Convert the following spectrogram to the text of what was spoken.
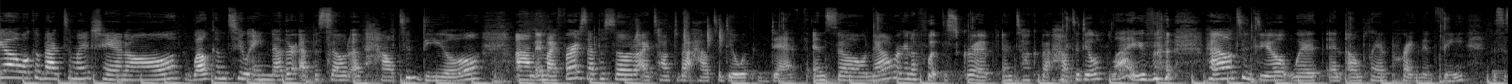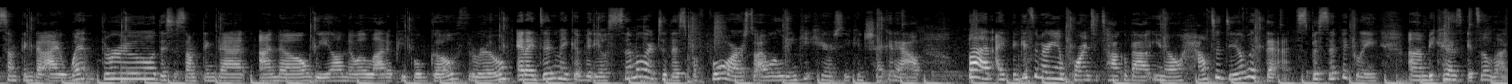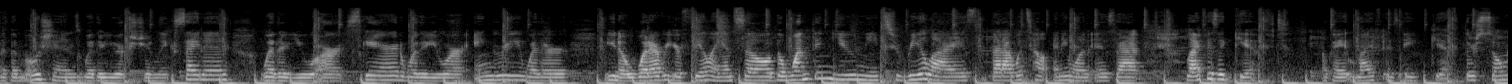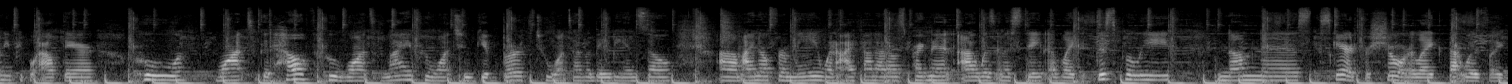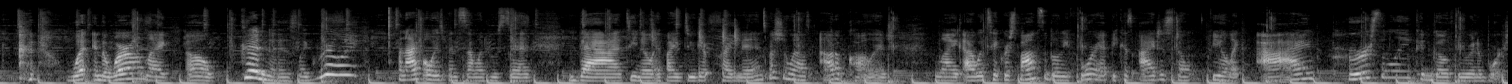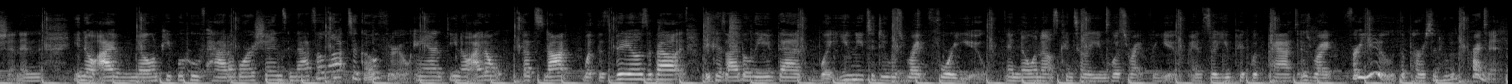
Hey y'all, welcome back to my channel. Welcome to another episode of How to Deal. Um, in my first episode, I talked about how to deal with death. And so now we're gonna flip the script and talk about how to deal with life. how to deal with an unplanned pregnancy. This is something that I went through. This is something that I know we all know a lot of people go through. And I did make a video similar to this before, so I will link it here so you can check it out. But I think it's very important to talk about, you know, how to deal with that specifically um, because it's a lot of emotions, whether you're extremely excited, whether you are scared, whether you are angry, whether, you know, whatever you're feeling. And so the one thing you need to realize that I would tell anyone is that life is a gift. Okay, life is a gift. There's so many people out there who want good health, who want life, who want to give birth, who want to have a baby. And so um, I know for me, when I found out I was pregnant, I was in a state of like disbelief, numbness, scared for sure. Like that was like, what in the world? Like, oh goodness, like really? And I've always been someone who said that, you know, if I do get pregnant, especially when I was out of college, like I would take responsibility for it because I just don't feel like I personally could go through an abortion. And you know, I've known people who've had abortions and that's a lot to go through. And you know, I don't that's not what this video is about because I believe that what you need to do is right for you and no one else can tell you what's right for you. And so you pick what path is right for you, the person who is pregnant.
